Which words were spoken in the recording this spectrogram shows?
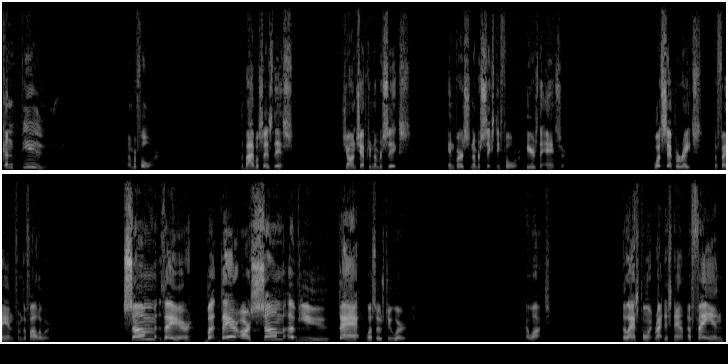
confused? Number four, the Bible says this in John chapter number six in verse number 64. Here's the answer. What separates the fan from the follower? Some there, but there are some of you that, what's those two words? Now watch. The last point, write this down. A fan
